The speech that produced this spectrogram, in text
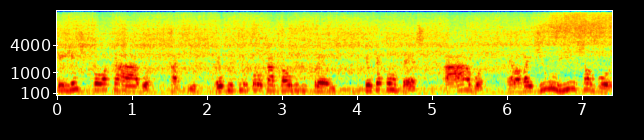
Tem gente que coloca água aqui. Eu prefiro colocar caldo de frango. Porque o que acontece? A água ela vai diluir o sabor.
